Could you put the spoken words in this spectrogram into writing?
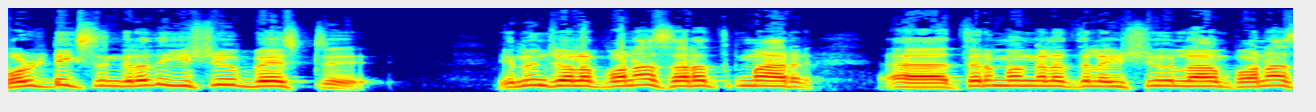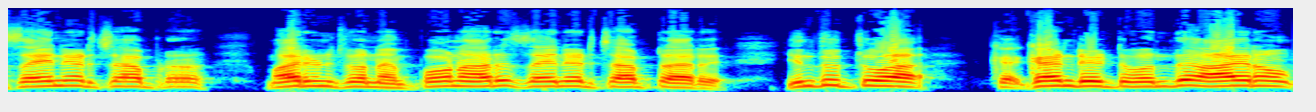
பொலிட்டிக்ஸுங்கிறது இஷ்யூ பேஸ்டு இன்னும் சொல்ல போனால் சரத்குமார் திருமங்கலத்தில் இஷ்யூ இல்லாமல் போனால் சைனேட் சாப்பிட்ற மாதிரின்னு சொன்னேன். போனார் சைனேட் சாப்பிட்டாரு. இந்துத்துவ கேண்டிடேட் வந்து ஆயிரம்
